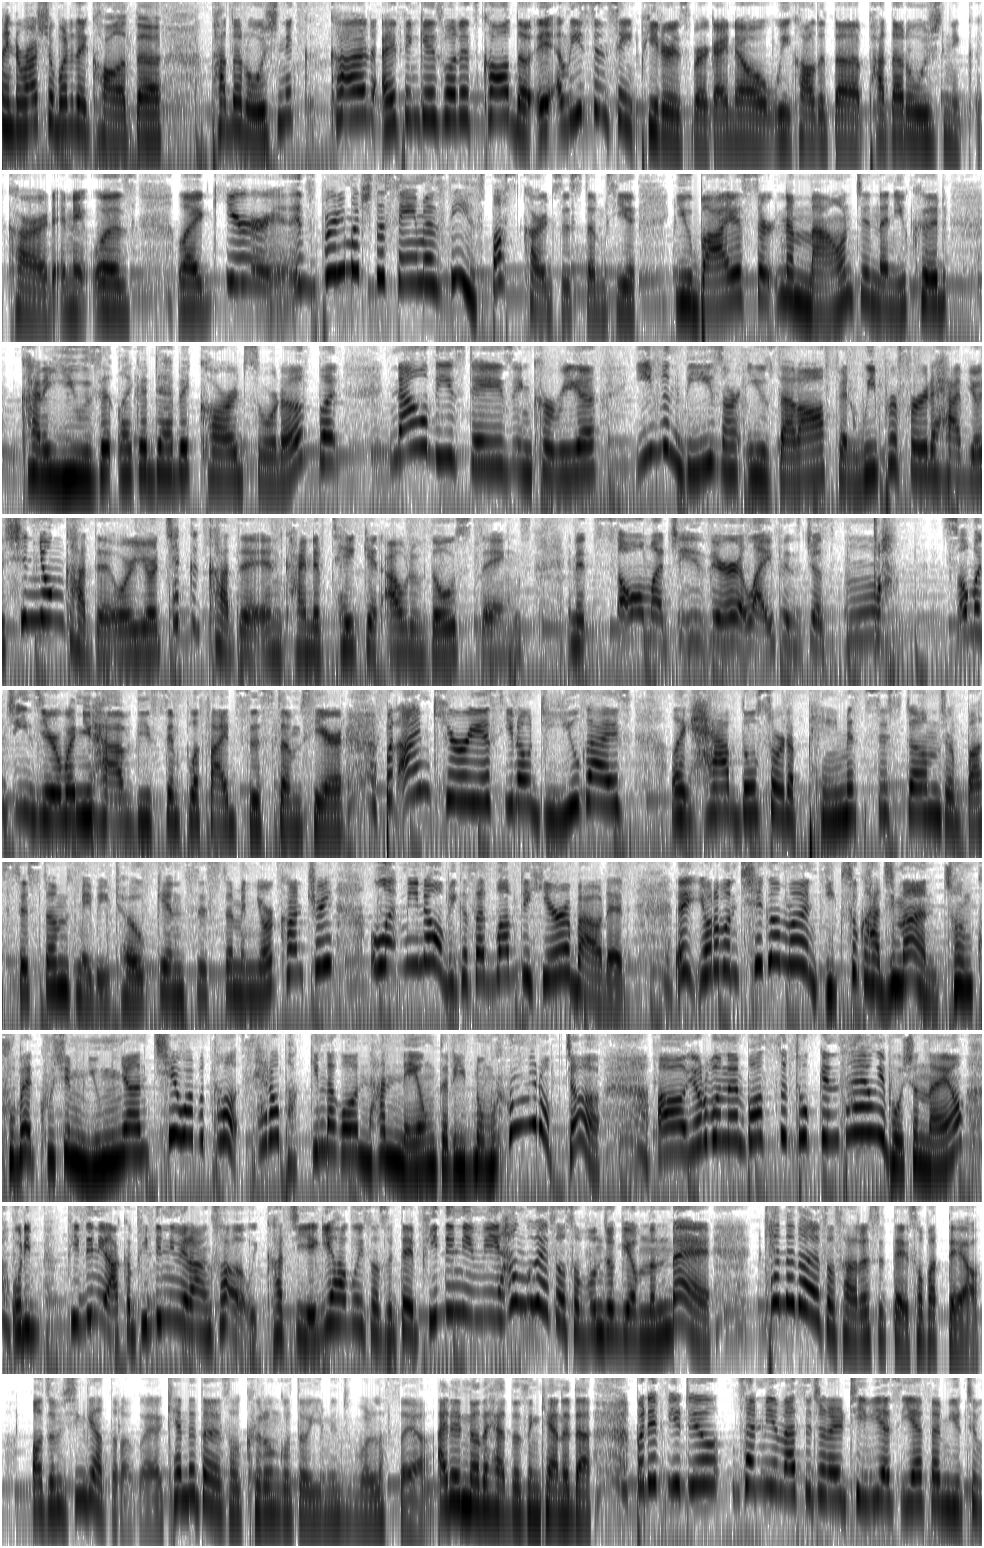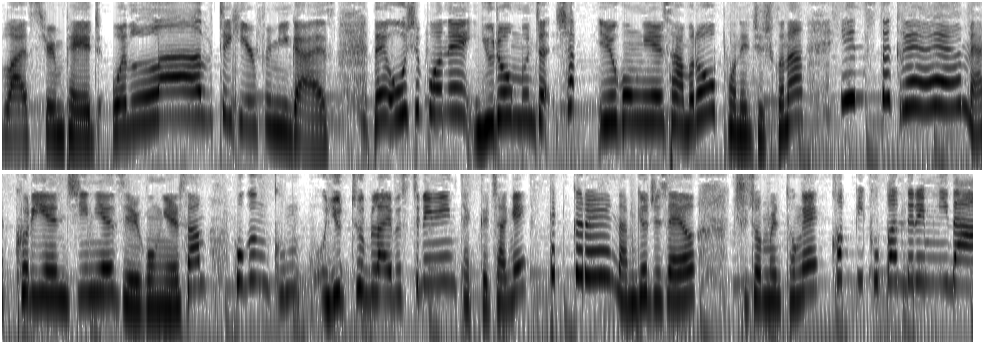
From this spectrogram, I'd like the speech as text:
in Russia, what do they call it? The Podorozhnik card, I think is what it's called. The, at least in St. Petersburg, I know we called it the Podorozhnik card. And it was like, you're, it's pretty much the same as these bus card systems. You, you buy a certain amount and then you could kind of use it like a debit card, sort of. But now these days in Korea, even these aren't used that often. We prefer to have your 신용카드 or your 체크카드 and kind of take it out of those things. And it's so much easier. Life is just, mwah, so much easier when you have these simplified systems here. But I'm curious, you know, do you guys like have those sort of payment systems or bus systems, maybe token system in your country? Let me know because I'd love to hear about it. 네, 여러분 지금은 익숙하지만 1996년 7월부터 새로 바뀐다고 한 내용들이 너무 흥미 롭죠? 어, 여러분은 버스 토ken 사용해 보셨나요? 우리 비디님 아까 비디님이랑 같이 얘기하고 있었을 때 비디님이 한국에서 써본 적이 없는데 캐나다에서 살았을 때 써봤대요. 어, 좀 신기하더라고요. 캐나다에서 그런 것도 있는 줄 몰랐어요. I didn't know they had those in Canada. But if you do, send me a message on our TBS EFM YouTube live stream page. Would love to hear from you guys. 네, 50원의 유료 문자 샵 1013으로 보내주시거나 인스타그램 at koreangenius1013 혹은 유튜브 라이브 스트리밍 댓글창에 댓글을 남겨주세요. 추첨을 통해 커피 쿠폰 드립니다.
